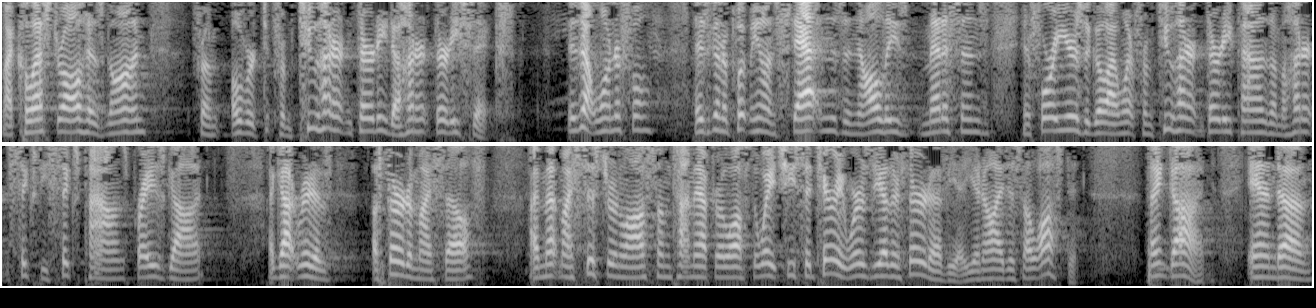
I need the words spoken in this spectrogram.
My cholesterol has gone from over from 230 to 136. Isn't that wonderful? It's going to put me on statins and all these medicines. And four years ago, I went from 230 pounds. I'm 166 pounds. Praise God. I got rid of a third of myself. I met my sister-in-law sometime after I lost the weight. She said, "Terry, where's the other third of you?" You know, I just I lost it. Thank God. And um,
